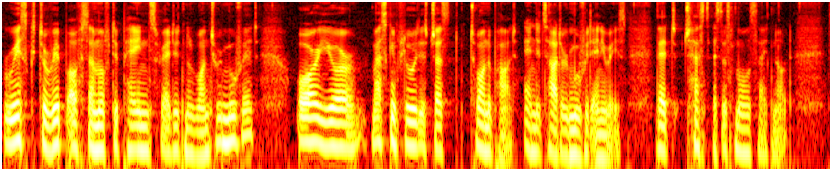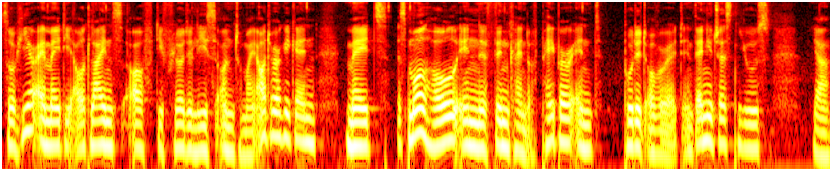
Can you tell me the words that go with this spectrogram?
risk to rip off some of the paints where you did not want to remove it or your masking fluid is just torn apart and it's hard to remove it anyways. That just as a small side note. So here I made the outlines of the fleur-de-lis onto my artwork again, made a small hole in the thin kind of paper and put it over it. And then you just use yeah,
